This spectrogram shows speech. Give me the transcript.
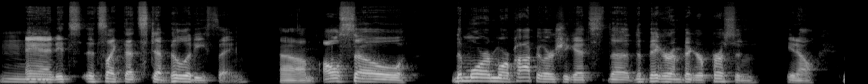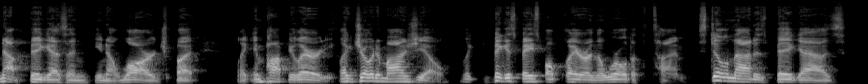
mhm. And it's it's like that stability thing. Um also the more and more popular she gets, the the bigger and bigger person, you know, not big as in, you know, large, but like in popularity. Like Joe DiMaggio, like biggest baseball player in the world at the time, still not as big as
